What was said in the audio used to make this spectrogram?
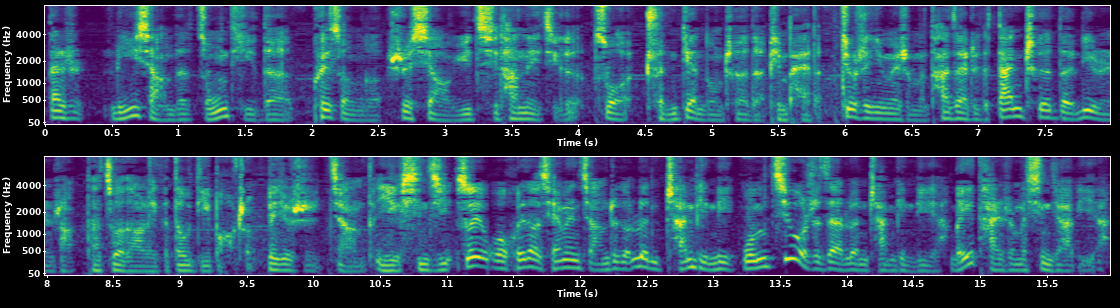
但是理想的总体的亏损额是小于其他那几个做纯电动车的品牌的，就是因为什么？它在这个单车的利润上，它做到了一个兜底保证，这就是讲的一个心机。所以我回到前面讲这个论产品力，我们就是在论产品力啊，没谈什么性价比啊，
